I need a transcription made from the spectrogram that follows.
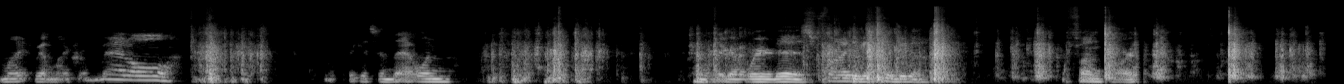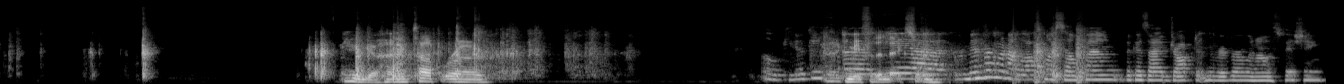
we got micro metal. I don't think it's in that one. I'm trying to figure out where it is. Finding it's going to be the, the fun part. Here you go, honey. Top row. Okie dokie. That can be for the uh, next yeah. one. Remember when I lost my cell phone because I dropped it in the river when I was fishing?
